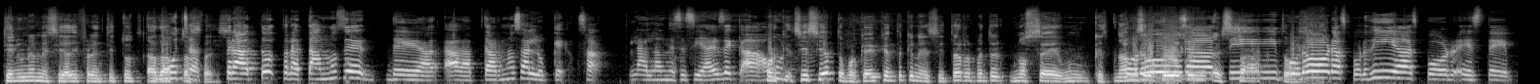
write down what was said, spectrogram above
tiene una necesidad diferente y tú adaptas Muchas. Trato, tratamos de, de adaptarnos a lo que, o sea, las necesidades de cada porque, uno. Sí, es cierto, porque hay gente que necesita de repente, no sé, un, que nada más se lo horas, sí, por horas, por días, por este,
